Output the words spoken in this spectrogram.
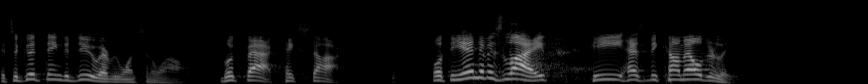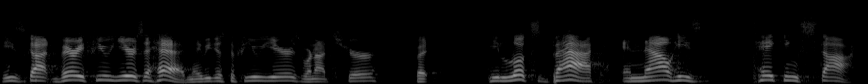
It's a good thing to do every once in a while. Look back, take stock. Well, at the end of his life, he has become elderly. He's got very few years ahead, maybe just a few years, we're not sure. But he looks back and now he's taking stock.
